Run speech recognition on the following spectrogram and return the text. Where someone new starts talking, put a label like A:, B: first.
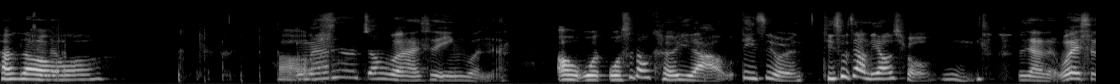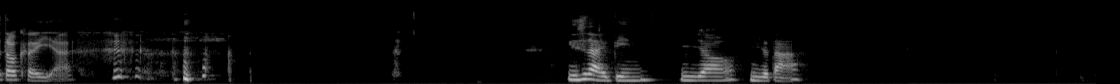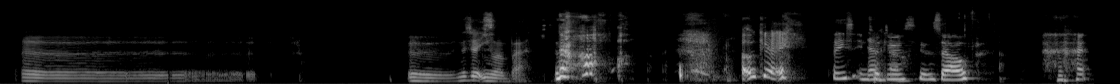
A: Hello，好
B: 我们是用中文还是英文呢、
A: 哦，我我是都可以啦。第一次有人提出这样的要求，嗯，
B: 是这样的，我也是都可以啊。
A: 你是来宾，你比较你比较大。
B: 呃，呃，那就英文吧。
A: Okay, please introduce yourself.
